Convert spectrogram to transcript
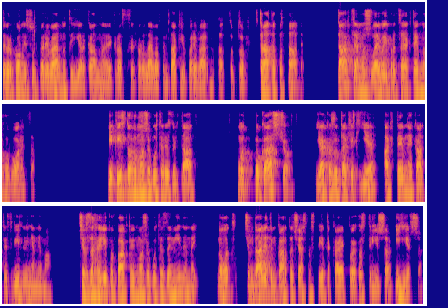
Це Верховний суд перевернутий і аркан е, якраз королева Пентаклів перевернута, тобто втрата посади. Так, це можливо, і про це активно говориться. Який з того може бути результат? От поки що, я кажу так, як є, активної карти звільнення нема. Чи взагалі по факту він може бути замінений? Ну от чим далі, тим карта, чесно, стає така, якби гостріша і гірша.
